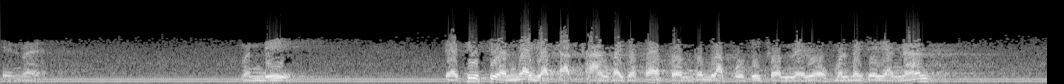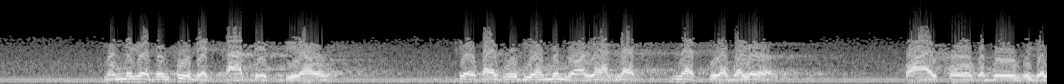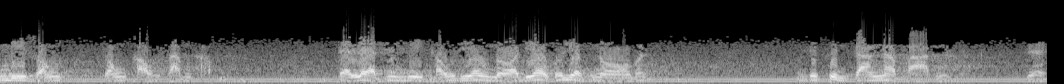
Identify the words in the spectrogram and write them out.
เห็นไหมมันดี แต่ที่เตือนว่าอย่าตัดทางไปเฉพาะตนสำหรับผู้ทุชนในโลกมันไม่ใช่อย่างนั้น มันไม่ใช่เป็นผู้เด็ดขาดเด็ดเดียว เที่ยวไปผู้เดียวมันหนอแรกแรกแรกตัวเบลเลอ ควายโคกระบือก็ยังมีสองสองเขาสามเขาแต่แรกมันมีเขาเดียวหนอเดียวเขาเรียกหนอมัน มันจะขึ้นกลางหน้าปากเนี่ย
